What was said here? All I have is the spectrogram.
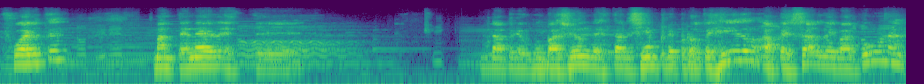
fuerte, mantener este, la preocupación de estar siempre protegido, a pesar de vacunas,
